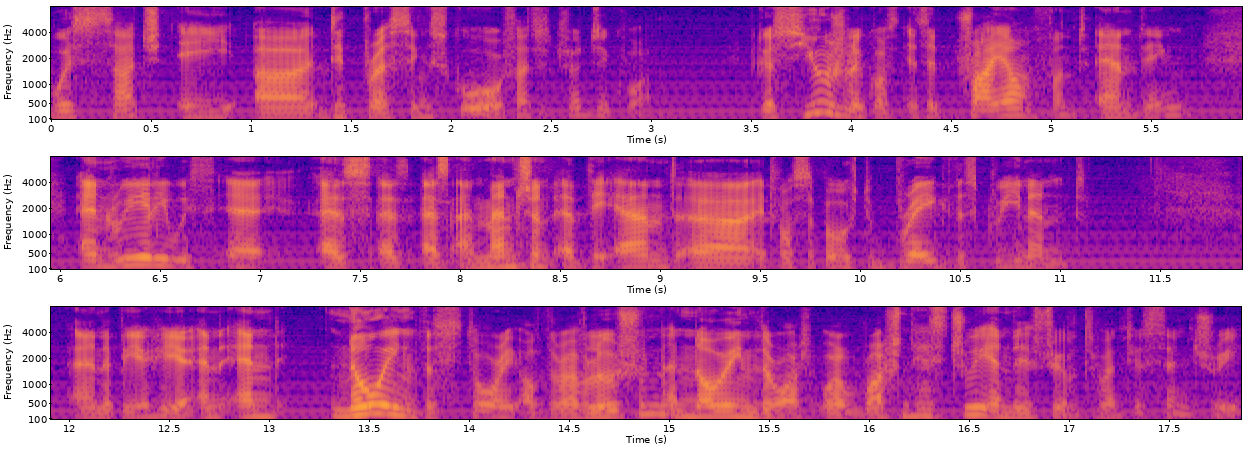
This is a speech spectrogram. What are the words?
with such a uh, depressing score, such a tragic one. Because usually, of course, it's a triumphant ending, and really, with uh, as, as as I mentioned at the end, uh, it was supposed to break the screen and and appear here. And and knowing the story of the revolution and knowing the Rus- well, Russian history and the history of the 20th century,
